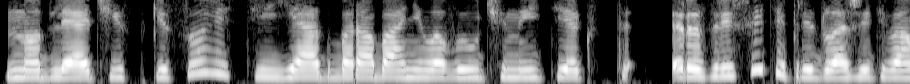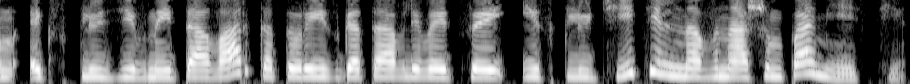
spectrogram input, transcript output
Но для очистки совести я отбарабанила выученный текст «Разрешите предложить вам эксклюзивный товар, который изготавливается исключительно в нашем поместье.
